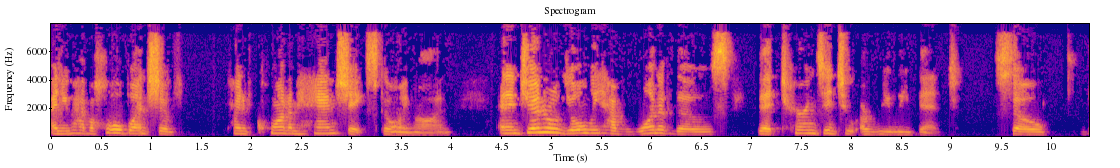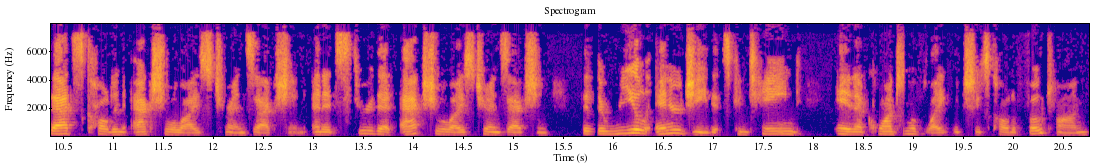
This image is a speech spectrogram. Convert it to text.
And you have a whole bunch of kind of quantum handshakes going on. And in general, you only have one of those that turns into a real event. So that's called an actualized transaction. And it's through that actualized transaction that the real energy that's contained in a quantum of light, which is called a photon,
